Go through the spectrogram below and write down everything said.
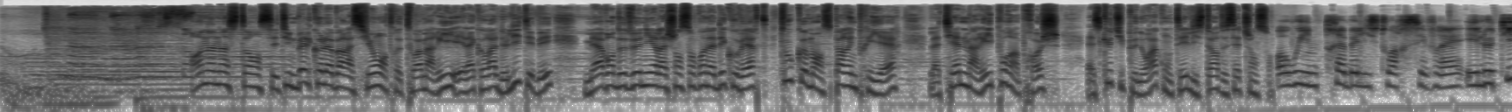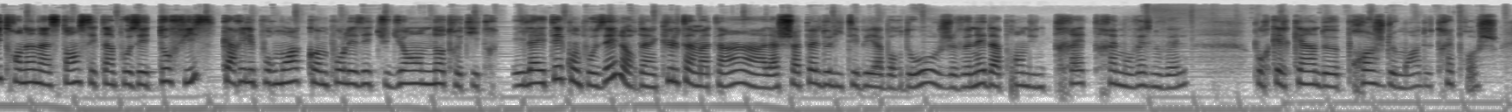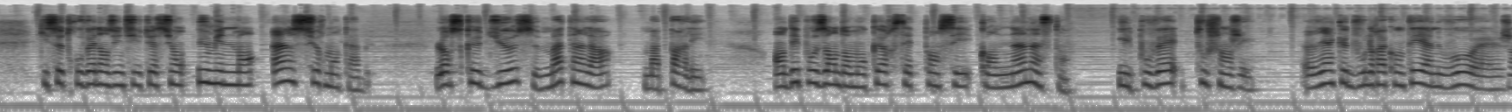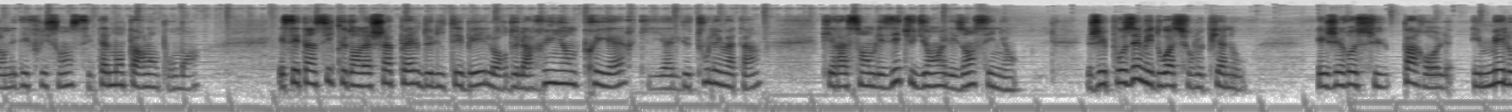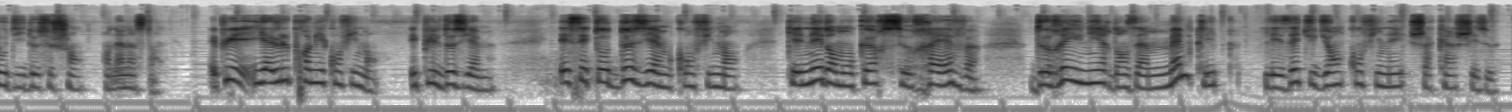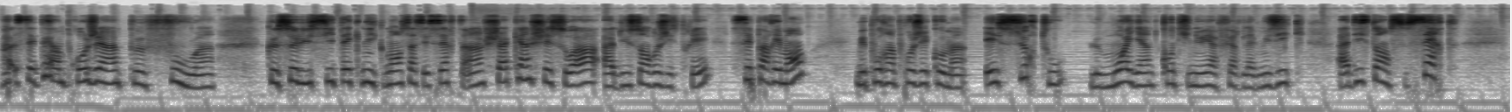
En un instant, c'est une belle collaboration entre toi, Marie, et la chorale de l'ITB. Mais avant de devenir la chanson qu'on a découverte, tout commence par une prière. La tienne, Marie, pour un proche. Est-ce que tu peux nous raconter l'histoire de cette chanson? Oh oui, une très belle histoire, c'est vrai. Et le titre en un instant s'est imposé d'office, car il est pour moi, comme pour les étudiants, notre titre. Il a été composé lors d'un culte un matin à la chapelle de l'ITB à Bordeaux. Je venais d'apprendre une très très mauvaise nouvelle pour quelqu'un de proche de moi, de très proche, qui se trouvait dans une situation humainement insurmontable. Lorsque Dieu, ce matin-là, m'a parlé, en déposant dans mon cœur cette pensée qu'en un instant, il pouvait tout changer. Rien que de vous le raconter à nouveau, euh, j'en ai des frissons, c'est tellement parlant pour moi. Et c'est ainsi que dans la chapelle de l'ITB, lors de la réunion de prière qui a lieu tous les matins, qui rassemble les étudiants et les enseignants, j'ai posé mes doigts sur le piano et j'ai reçu paroles et mélodies de ce chant en un instant. Et puis il y a eu le premier confinement, et puis le deuxième. Et c'est au deuxième confinement qu'est né dans mon cœur ce rêve de réunir dans un même clip les étudiants confinés chacun chez eux. Bah, C'était un projet un peu fou, hein, que celui-ci techniquement, ça c'est certain, chacun chez soi a dû s'enregistrer séparément, mais pour un projet commun et surtout le moyen de continuer à faire de la musique à distance, certes,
